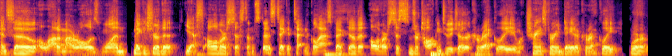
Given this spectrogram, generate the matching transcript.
And so a lot of my role is one, making sure that, yes, all of our systems, let's take a technical aspect of it. All of our systems are talking to each other correctly and we're transferring data correctly. We're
